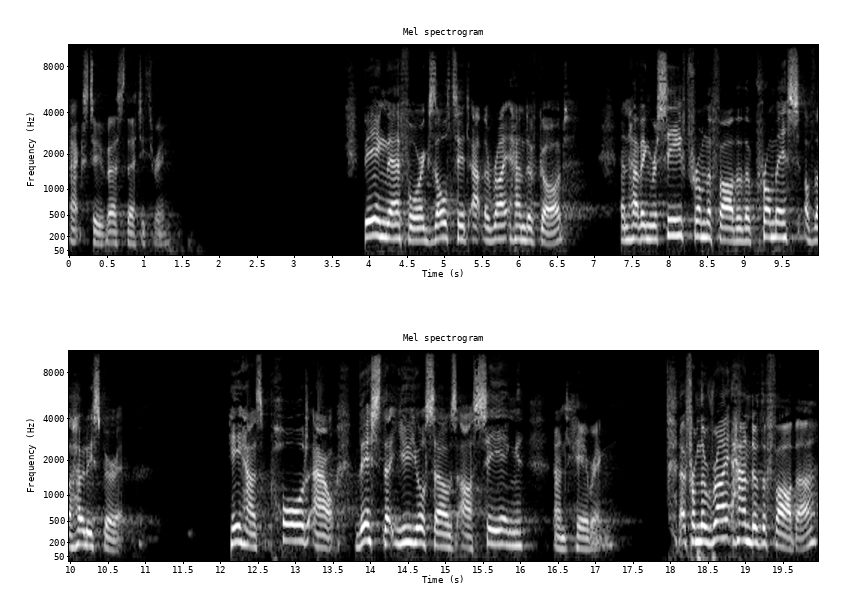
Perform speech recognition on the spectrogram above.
Acts 2, verse 33. Being therefore exalted at the right hand of God, and having received from the Father the promise of the Holy Spirit, he has poured out this that you yourselves are seeing and hearing. From the right hand of the Father,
